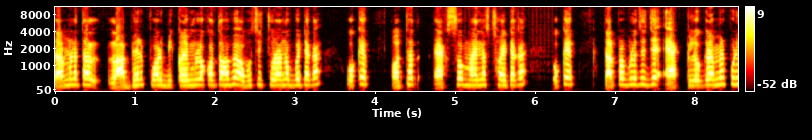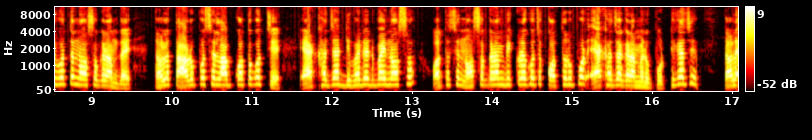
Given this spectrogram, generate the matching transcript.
তার মানে তার লাভের পর বিক্রয় মূল্য কত হবে? অবশ্যই চুরানব্বই টাকা, ওকে? অর্থাৎ একশো মাইনাস ছয় টাকা। ওকে? তারপর বলেছে যে এক কিলোগ্রামের পরিবর্তে নশো গ্রাম দেয়। তাহলে তার উপর সে লাভ কত করছে? এক হাজার ডিভাইডেড বাই নশো, অর্থাৎ সে নশো গ্রাম বিক্রয় করছে কতর উপর? এক হাজার গ্রামের উপর, ঠিক আছে? তাহলে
